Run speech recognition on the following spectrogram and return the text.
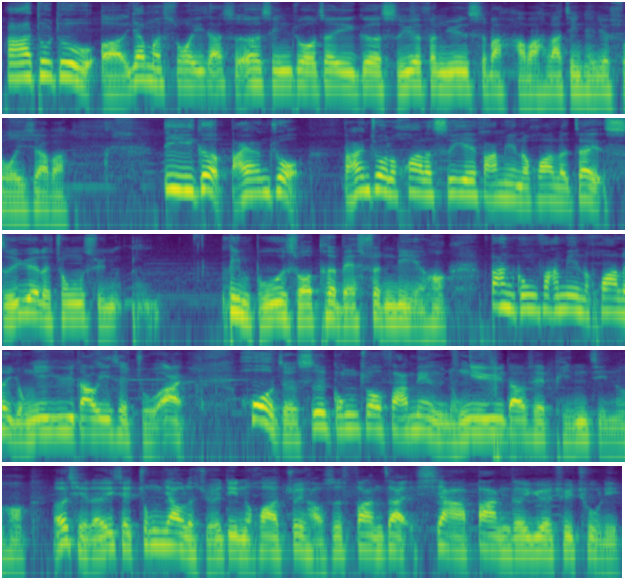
啊，兔兔，呃，要么说一下十二星座这一个十月份运势吧，好吧，那今天就说一下吧。第一个白羊座，白羊座的话呢，事业方面的话呢，在十月的中旬，并不是说特别顺利哈。办公方面的话呢，容易遇到一些阻碍，或者是工作方面容易遇到一些瓶颈的哈。而且呢，一些重要的决定的话，最好是放在下半个月去处理。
